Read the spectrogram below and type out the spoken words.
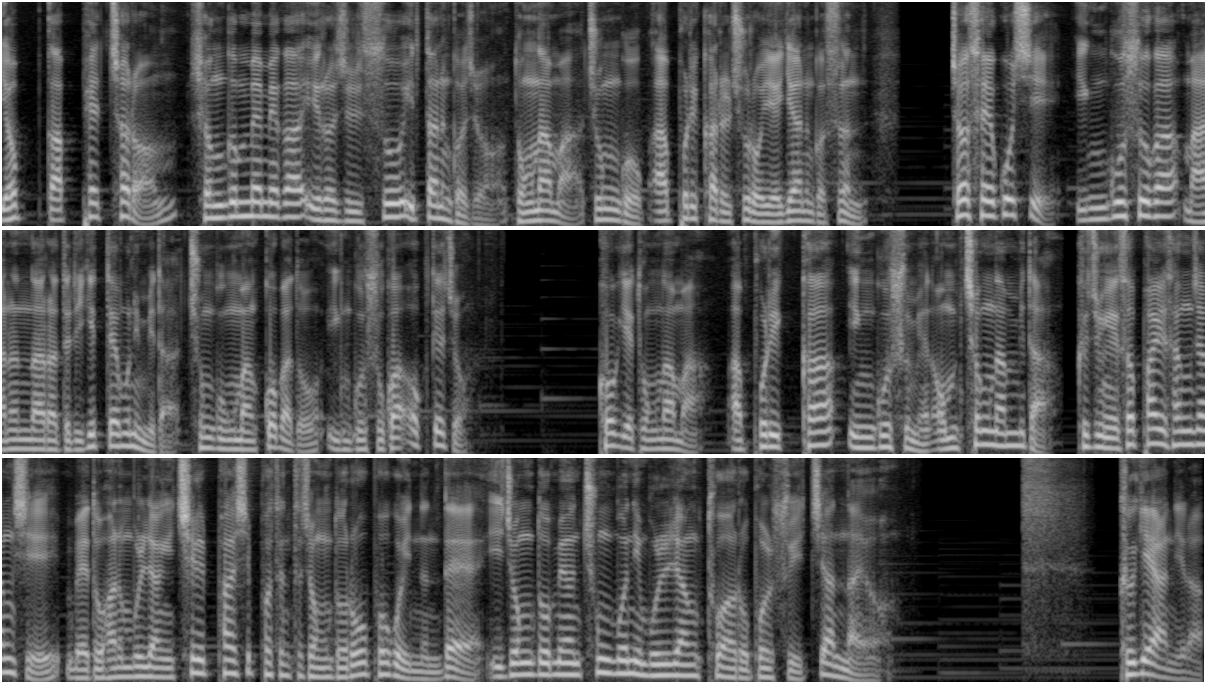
옆 카페처럼 현금 매매가 이루어질 수 있다는 거죠. 동남아, 중국, 아프리카를 주로 얘기하는 것은 저 세 곳이 인구수가 많은 나라들이기 때문입니다. 중국만 꼽아도 인구수가 억대죠. 거기에 동남아, 아프리카 인구수면 엄청납니다. 그 중에서 파이 상장 시 매도하는 물량이 7, 80% 정도로 보고 있는데 이 정도면 충분히 물량 투하로 볼 수 있지 않나요? 그게 아니라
